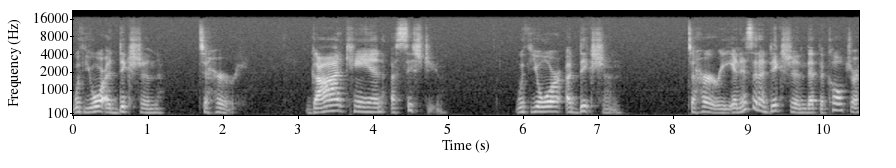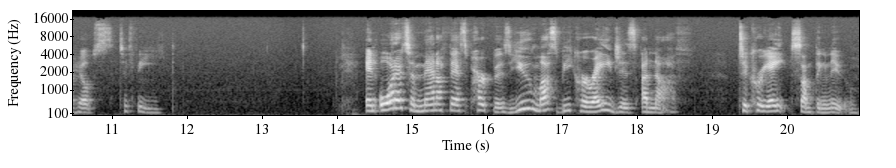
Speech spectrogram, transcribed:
with your addiction to hurry. God can assist you with your addiction to hurry. And it's an addiction that the culture helps to feed. In order to manifest purpose, you must be courageous enough to create something new.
